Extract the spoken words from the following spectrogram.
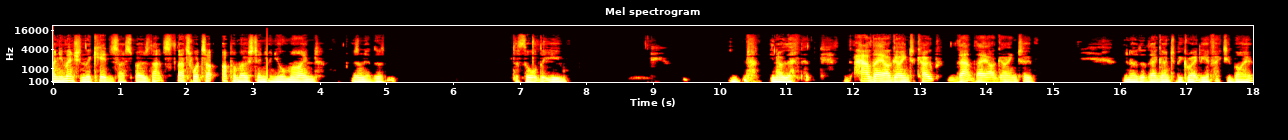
And you mentioned the kids. I suppose that's that's what's up, uppermost in, in your mind, isn't it? The the thought that you you know how they are going to cope, that they are going to you know that they're going to be greatly affected by it.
